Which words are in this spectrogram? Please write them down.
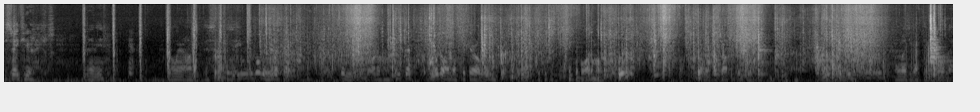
Just right here, like. You know what I mean? Yeah. Nowhere around like this. Because you you go over here, that's like. Don't need some water. Take that water almost fit there already. If you just take the bottom off. Chop it this. Otherwise, you got to take all.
